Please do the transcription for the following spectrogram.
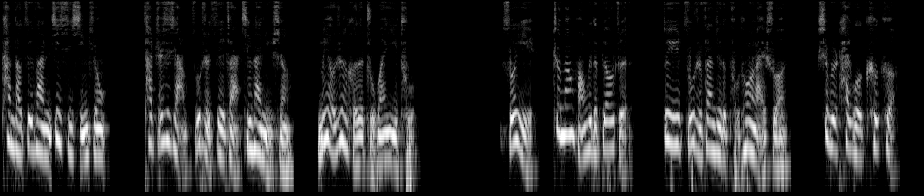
看到罪犯继续行凶，他只是想阻止罪犯侵犯女生，没有任何的主观意图。所以，正当防卫的标准，对于阻止犯罪的普通人来说，是不是太过苛刻？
